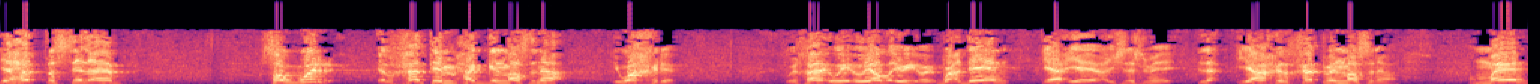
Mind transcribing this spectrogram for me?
يحط السلعة صور الختم حق المصنع يوخره. وبعدين شو اسمه؟ لا ياخذ ختم المصنع. وين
